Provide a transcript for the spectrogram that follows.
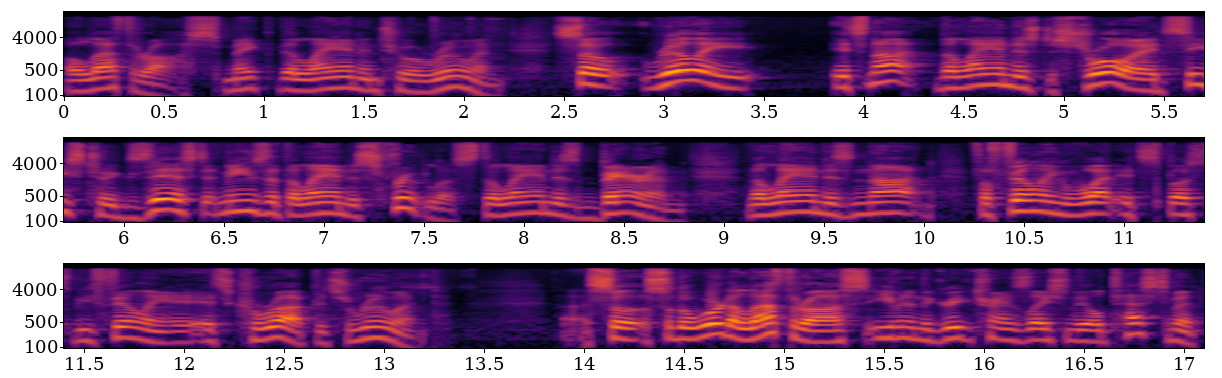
Olethros, make the land into a ruin. So really it's not the land is destroyed, ceased to exist. It means that the land is fruitless. The land is barren. The land is not fulfilling what it's supposed to be filling. It's corrupt. It's ruined. So, so the word olethros, even in the Greek translation of the Old Testament,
